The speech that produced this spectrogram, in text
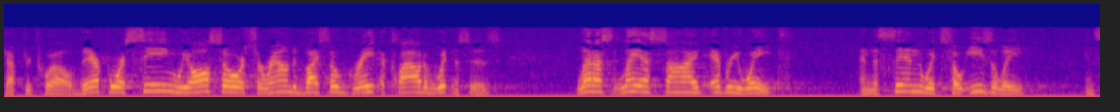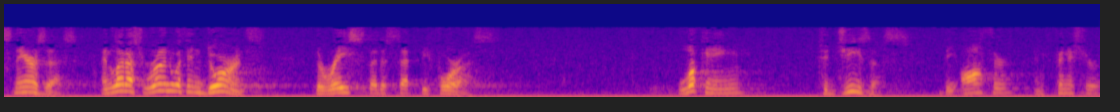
chapter 12. Therefore, seeing we also are surrounded by so great a cloud of witnesses, let us lay aside every weight and the sin which so easily ensnares us, and let us run with endurance the race that is set before us. Looking to Jesus, the author and finisher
